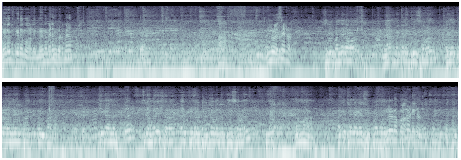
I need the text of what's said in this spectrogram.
ಮೇಡಮ್ ಕಡೆ ಮಾಡಿ ಮೇಡಮ್ ಮೇಡಮ್ ಕೊಡು. ಮೇಡಮ್ ಕೊಡು. ಹಾ. ಇಲ್ಲಿ ಈ ನೋಡ್ರಿ ಸೈಡ್ ನೋಡು. Shri Bandenawaz lamp mechanic G seven ಐವತ್ತೇಳು ಹದಿನೈದು ತಾಂತ್ರಿಕ ವಿಭಾಗ. ಈಗ ನೆಕ್ಸ್ಟ್ ಶ್ರೀ ಅಮರೇಶ್ವರ ಕಲ್ಪಿಸಿದ ದರ್ಜೆ ಒಂದು ಜಿ ಸೆವೆನ್ ನಮ್ಮ ಅತಿ ಚೆನ್ನಾಗಿ ಸಿಬ್ಬಂದಿ. ಅಧ್ಯಕ್ಷರಾಗಿರ್ತಕ್ಕಂಥ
